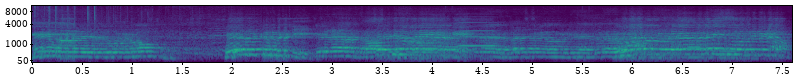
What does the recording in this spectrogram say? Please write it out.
மேலும் ஒரு வேலை தெரிந்து கொள்கிறோம் கேரள கடைசி ஒரு நிமிடம்.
